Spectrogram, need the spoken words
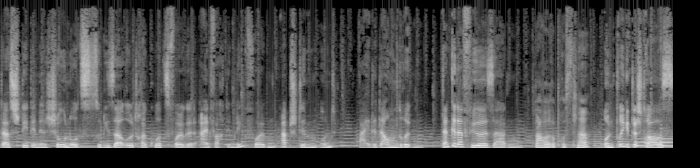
das steht in den Shownotes zu dieser Ultra-Kurzfolge. Einfach dem Link folgen, abstimmen und beide Daumen drücken. Danke dafür, sagen Barbara Brüsselin und Brigitte Strauß.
